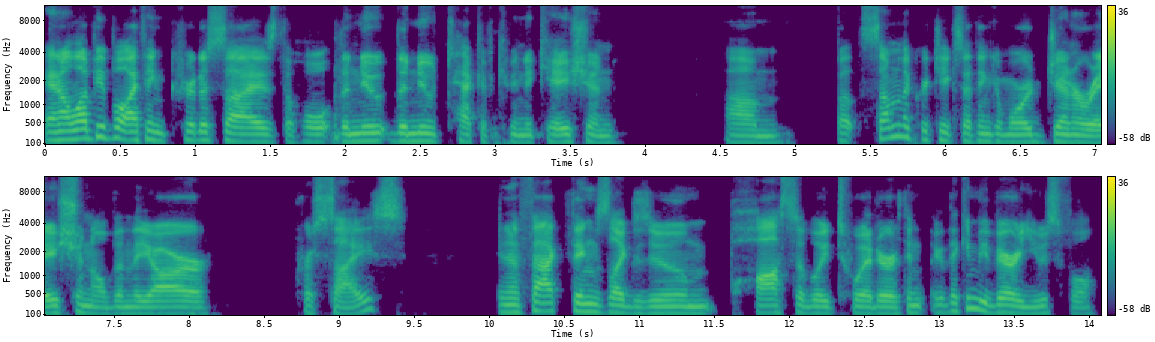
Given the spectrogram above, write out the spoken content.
And a lot of people, I think, criticize the whole the new the new tech of communication. Um, but some of the critiques I think are more generational than they are precise. And in fact, things like Zoom, possibly Twitter, they can be very useful.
